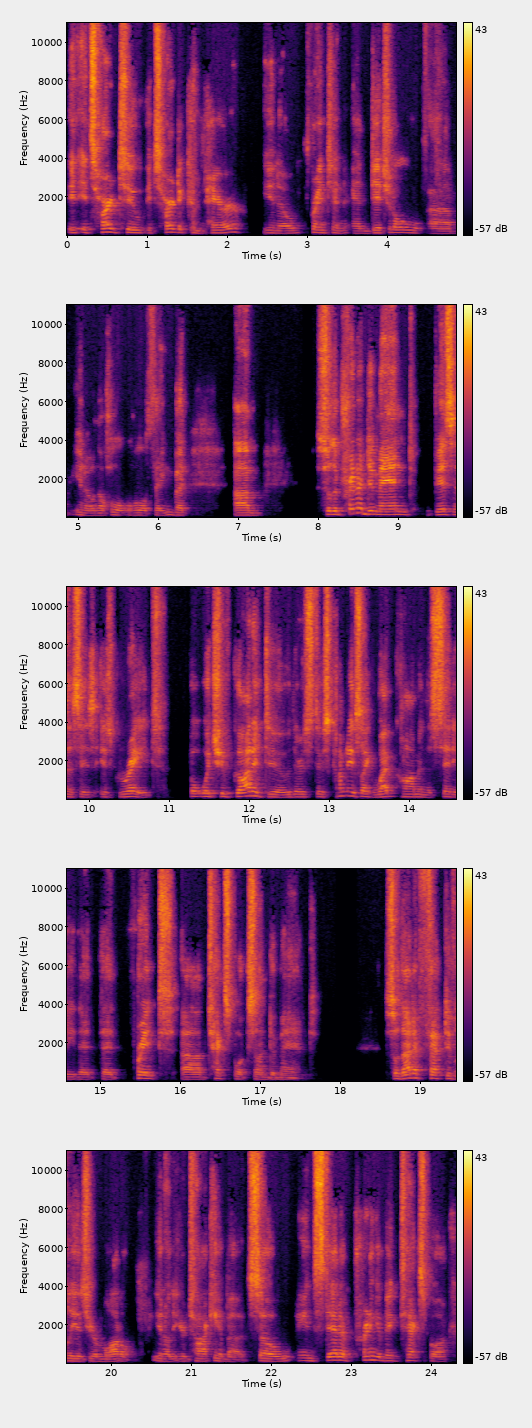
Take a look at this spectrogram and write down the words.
It, it's hard to it's hard to compare. You know, print and and digital. Uh, you know, the whole whole thing. But um, so the print on demand business is is great. But what you've got to do, there's there's companies like Webcom in the city that that print uh, textbooks on demand. So that effectively is your model, you know, that you're talking about. So instead of printing a big textbook,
